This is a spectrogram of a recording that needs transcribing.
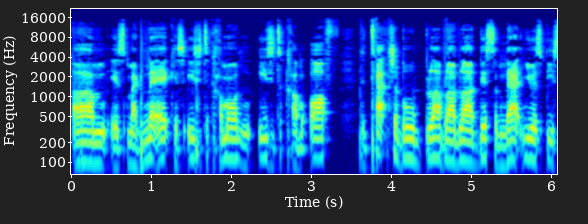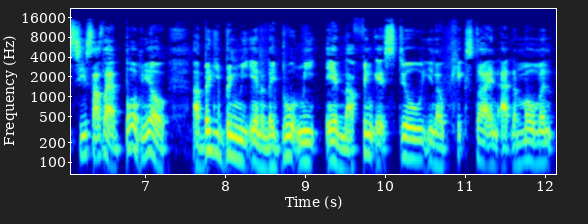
Um, it's magnetic. It's easy to come on, easy to come off detachable, blah blah blah, this and that, USB C. So I was like, boom, yo, I beg you bring me in, and they brought me in. I think it's still, you know, kickstarting at the moment.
